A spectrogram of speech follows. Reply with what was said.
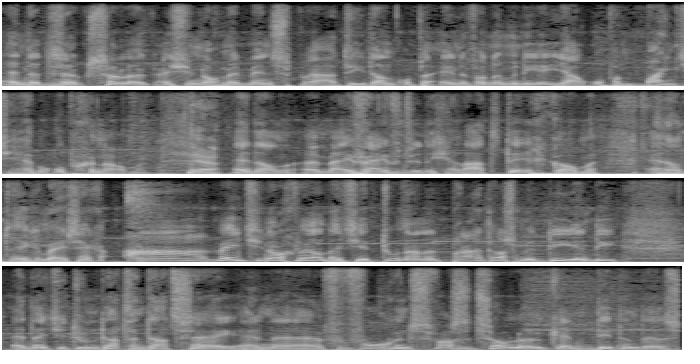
En dat is ook zo leuk als je nog met mensen praat die dan op de een of andere manier jou op een bandje hebben opgenomen. Ja. En dan eh, mij 25 jaar later tegenkomen. En dan tegen mij zeggen: Ah, weet je nog wel dat je toen aan het praten was met die en die. En dat je toen dat en dat zei. En eh, vervolgens was het zo leuk en dit en dat.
